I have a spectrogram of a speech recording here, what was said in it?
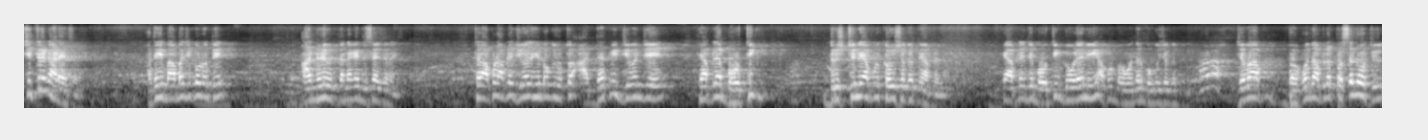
चित्र काढायचं. आता हे बाबाजी कोण होते? आंधळे होते त्यांना काही दिसायचं नाही. तर आपण आपल्या जीवनात हे बघू शकतो आध्यात्मिक जीवन जे आहे हे आपल्या भौतिक दृष्टीने आपण कळू शकत नाही आपल्याला. हे आपल्या जे भौतिक डोळ्याने आपण भगवंताला बघू शकत नाही. जेव्हा भगवंत आपलं प्रसन्न होतील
